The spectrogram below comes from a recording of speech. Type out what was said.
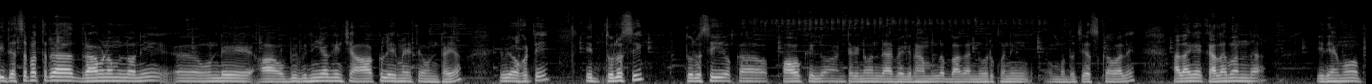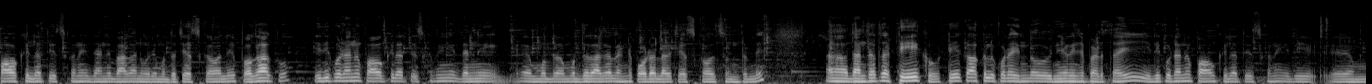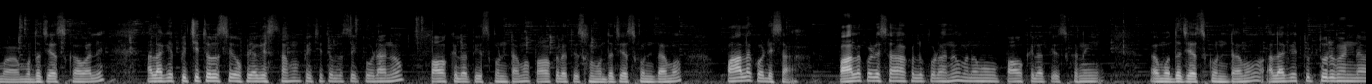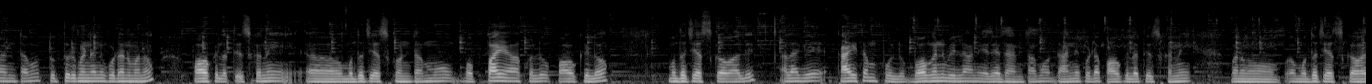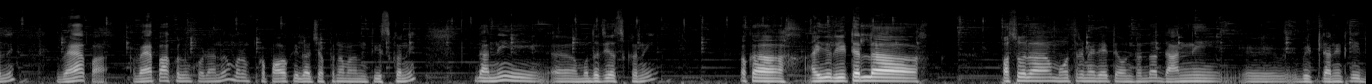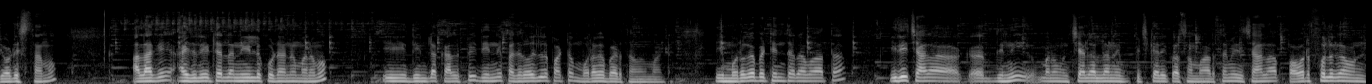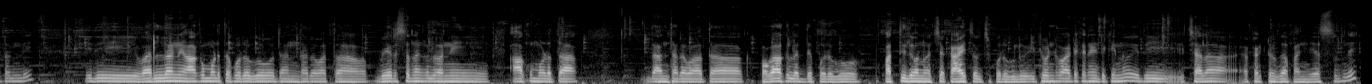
ఈ దశపత్ర ద్రావణంలోని ఉండే వినియోగించే ఆకులు ఏమైతే ఉంటాయో ఇవి ఒకటి. ఇది తులసి తులసి ఒక పావు కిలో అంటే రెండు వందల యాభై గ్రాములు బాగా నూరుకొని ముద్ద చేసుకోవాలి. అలాగే కలబంద ఇదేమో పావు కిలో తీసుకొని దాన్ని బాగా నూరి ముద్ద చేసుకోవాలి. పొగాకు ఇది కూడాను పావు కిలో తీసుకొని దాన్ని ముద్ద ముద్దలాగా అంటే పౌడర్ లాగా చేసుకోవాల్సి ఉంటుంది. దాని తర్వాత టేకు టేక్ ఆకులు కూడా ఇందులో వినియోగించబడతాయి. ఇది కూడాను పావు కిలో తీసుకొని ఇది ముద్ద చేసుకోవాలి. అలాగే పిచ్చి తులసి ఉపయోగిస్తాము. పిచ్చి తులసి కూడాను పావు కిలో తీసుకుంటాము. పావు కిలో తీసుకొని ముద్ద చేసుకుంటాము. పాలకొడిస పాలకొడిస ఆకులు కూడాను మనము పావు కిలో తీసుకొని ముద్ద చేసుకుంటాము. అలాగే తుత్తూరు బెండ అంటాము. తుత్తూరు బెండని కూడా మనం పావు కిలో తీసుకొని ముద్ద చేసుకుంటాము. బొప్పాయి ఆకులు పావు కిలో. ముద్ద చేసుకోవాలి. అలాగే కాగితం పూలు బోగన్ విల్ల అని ఏదైతే అంటామో దాన్ని కూడా పావు కిలో తీసుకొని మనము ముద్ద చేసుకోవాలి. వేప వేపాకులను కూడాను మనం ఒక పావు కిలో చొప్పున మనం తీసుకొని దాన్ని ముద్ద చేసుకొని ఒక ఐదు లీటర్ల పశువుల మూత్రం ఏదైతే ఉంటుందో దాన్ని వీటిలన్నిటికీ జోడిస్తాము. అలాగే ఐదు లీటర్ల నీళ్ళు కూడాను మనము ఈ దీంట్లో కలిపి దీన్ని పది రోజుల పాటు మురగబెడతాం అనమాట ఈ మురగబెట్టిన తర్వాత ఇది చాలా దీన్ని మనం చేలల్లోని పిచికారీ కోసం వాడతాం. ఇది చాలా పవర్ఫుల్గా ఉంటుంది. ఇది వరిలోని ఆకుముడత పురుగు దాని తర్వాత వేరుశనగలోని ఆకుముడత దాని తర్వాత పొగాకు లద్దె పురుగు పత్తిలోని వచ్చే కాయతొలుచు పురుగులు ఇటువంటి వాటికన్నిటికీ ఇది చాలా ఎఫెక్టివ్గా పనిచేస్తుంది.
